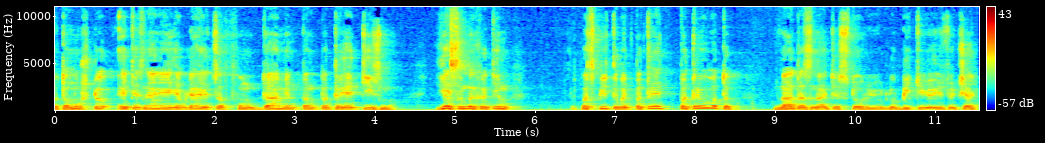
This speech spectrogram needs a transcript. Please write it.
потому что эти знания являются фундаментом патриотизма. Если мы хотим воспитывать патри- патриотов, надо знать историю, любить ее, изучать.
